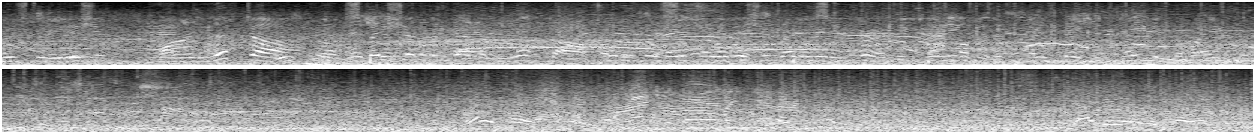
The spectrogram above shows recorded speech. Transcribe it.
Booster ignition and liftoff of Space Shuttle Endeavour. Liftoff. 21st century mission crossing Earth. Returning to the space station, paving the way for future missions beyond. Roger, roll, Endeavour. East to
